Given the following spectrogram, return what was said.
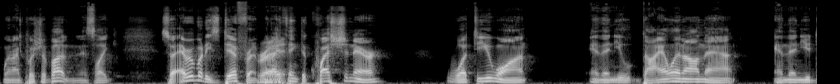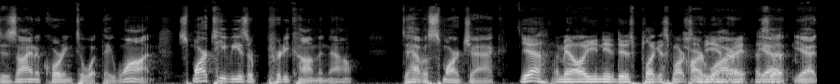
when I push a button. It's like, so everybody's different, right. but I think the questionnaire, what do you want? And then you dial in on that and then you design according to what they want. Smart TVs are pretty common now to have a smart jack. Yeah. I mean, all you need to do is plug a smart Hardwire. TV in, right? That's yeah. It. Yeah.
